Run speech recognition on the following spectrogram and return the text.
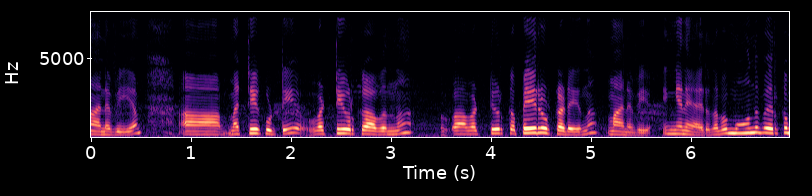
മാനവീയം മറ്റേ കുട്ടി വട്ടിയൂർക്കാവുന്ന വട്ടിയൂർക്ക പേരൂർക്കടയിൽ നിന്ന് മാനവീയം. ഇങ്ങനെയായിരുന്നു. അപ്പോൾ മൂന്ന് പേർക്ക്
